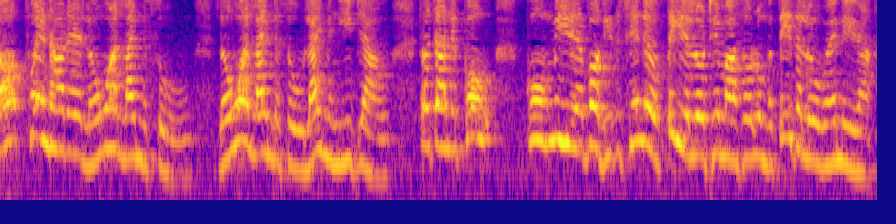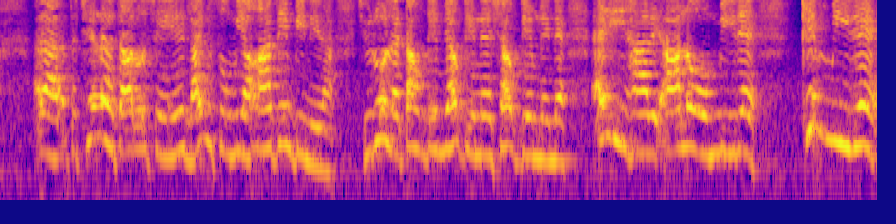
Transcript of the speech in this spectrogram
နော်ဖွင့်ထားတဲ့လုံးဝလိုက်မစိုးဘူးလုံးဝလိုက်မစိုးဘူးလိုက်မငီးပြဘူးတော့ကြလေကိုကိုမိတယ်ပေါ့ဒီတချင်းတွေကိုသိတယ်လို့ထင်မှဆိုလို့မသိတယ်လို့ပဲနေတာအဲ့ဒါတချင်းတွေကြားလို့ရှိရင်လိုက်မစိုးမိအောင်အားတင်းပြီးနေတာယူတို့လည်းတောင်းတင်မြောက်တင်နဲ့ရှောက်တင်နေနဲ့အဲ့ဒီဟာတွေအားလုံးကိုမိတဲ့ခင်မိတဲ့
